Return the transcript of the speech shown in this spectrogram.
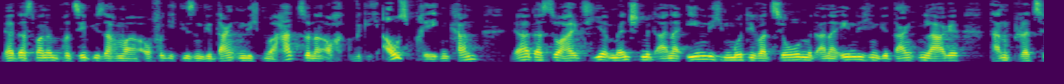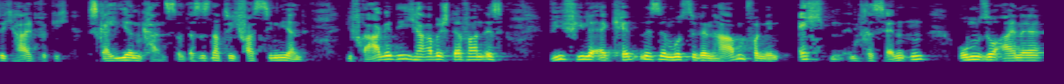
ja, dass man im Prinzip, ich sag mal, auch wirklich diesen Gedanken nicht nur hat, sondern auch wirklich ausprägen kann, ja, dass du halt hier Menschen mit einer ähnlichen Motivation, mit einer ähnlichen Gedankenlage dann plötzlich halt wirklich skalieren kannst. Und das ist natürlich faszinierend. Die Frage, die ich habe, Stefan, ist, wie viele Erkenntnisse musst du denn haben von den echten Interessenten, um so eine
